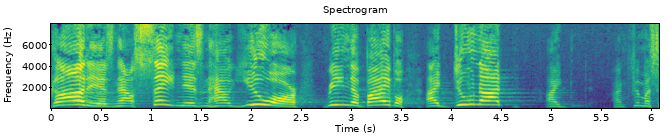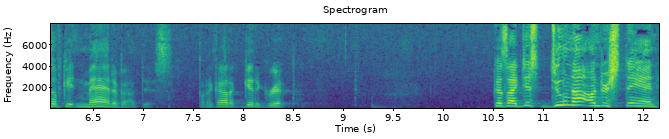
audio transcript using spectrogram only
God is and how Satan is and how you are. Reading the Bible, I do not, I, I feel myself getting mad about this, but I got to get a grip. Because I just do not understand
